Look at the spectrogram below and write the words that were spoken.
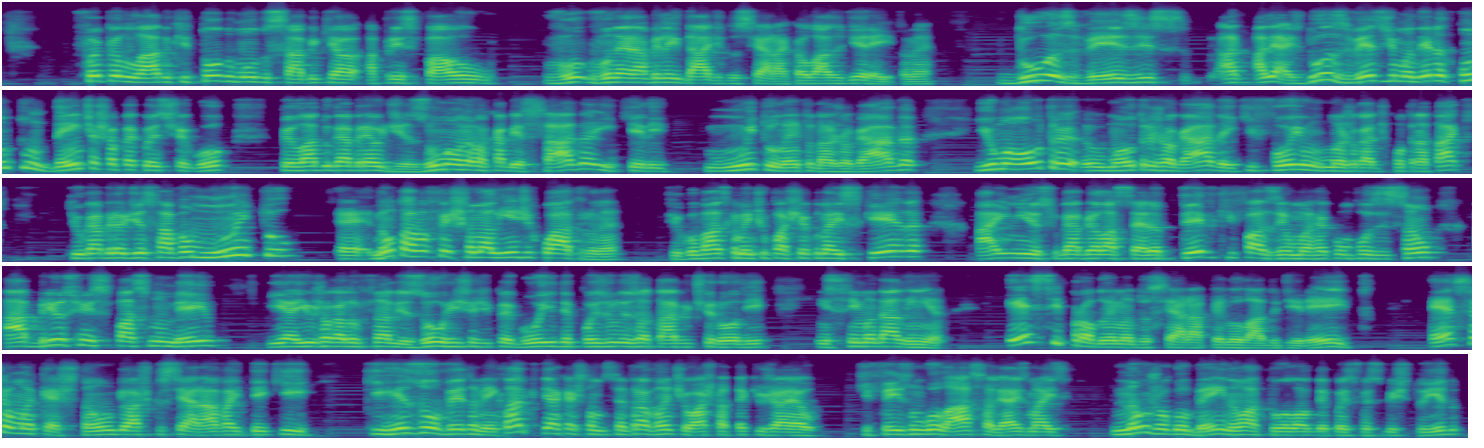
foi pelo lado que todo mundo sabe que a, a principal vulnerabilidade do Ceará, que é o lado direito, né? Duas vezes, aliás, duas vezes de maneira contundente a Chapecoense chegou pelo lado do Gabriel Dias. Uma uma cabeçada e que ele muito lento na jogada e uma outra uma outra jogada e que foi uma jogada de contra-ataque que o Gabriel Dias estava muito é, não estava fechando a linha de quatro, né? Ficou basicamente o Pacheco na esquerda, aí nisso o Gabriel Lacerda teve que fazer uma recomposição, abriu-se um espaço no meio, e aí o jogador finalizou, o Richard pegou e depois o Luiz Otávio tirou ali em cima da linha. Esse problema do Ceará pelo lado direito, essa é uma questão que eu acho que o Ceará vai ter que, que resolver também. Claro que tem a questão do centroavante, eu acho que até que o Jael, que fez um golaço, aliás, mas não jogou bem, não atuou, logo depois foi substituído.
